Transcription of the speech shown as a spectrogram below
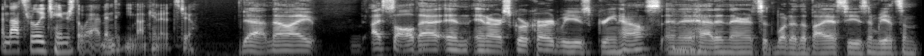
and that's really changed the way I've been thinking about candidates too. Yeah, no, I I saw that in in our scorecard. We used Greenhouse, and it had in there it said what are the biases, and we had some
